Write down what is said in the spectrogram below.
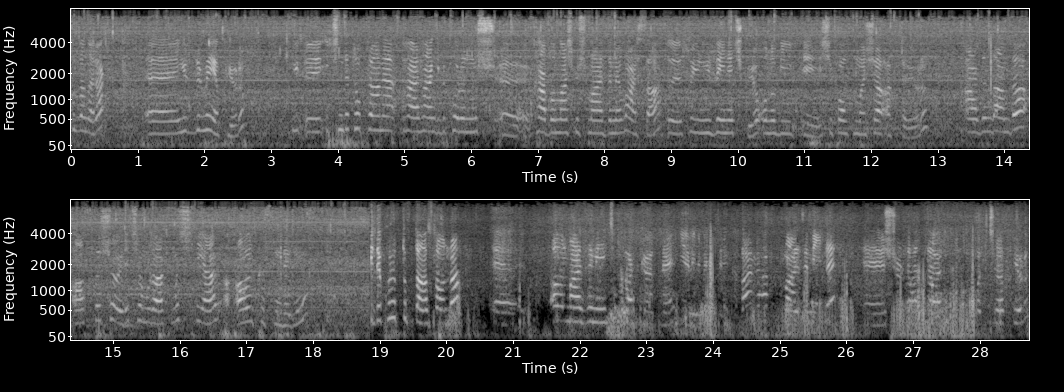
kullanarak e, yüzdürme yapıyoruz. E, içinde toprağına herhangi bir korunmuş, e, karbonlaşmış malzeme varsa e, suyun yüzeyine çıkıyor. Onu bir şifon kumaşa aktarıyoruz. Ardından da altta şöyle çamur akmış diğer ağır kısmı dediğimiz. Bir de kuruttuktan sonra ağır malzemeyi çıplak gözle yarı milimetreye kadar ve hafif malzemeyi de şurada hatta tutmak için atıyoruz.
